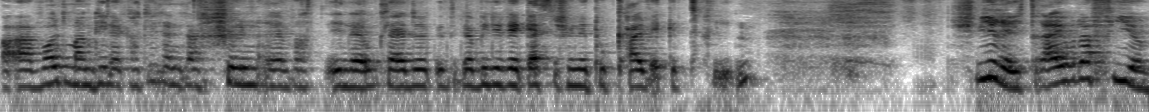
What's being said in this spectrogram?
äh, wollte man geht der gerade dann ganz schön einfach in der Umkleide in der Kabine der Gäste schön den Pokal weggetreten. Schwierig, drei oder vier.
